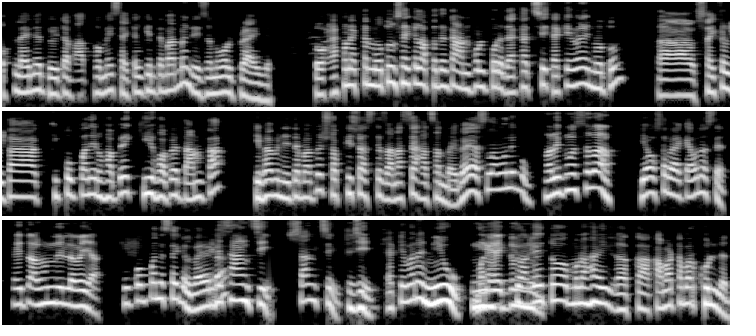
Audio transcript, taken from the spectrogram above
অফলাইনে দুইটা মাধ্যমে সাইকেল কিনতে পারবেন রিজনেবল প্রাইসে তো এখন একটা নতুন সাইকেল আপনাদেরকে আনফোল্ড করে দেখাচ্ছি। একেবারে নতুন। সাইকেলটা কি কোম্পানির হবে, কি হবে, দামটা, কীভাবে নিতে পারবে, সবকিছু আজকে জানাচ্ছে হাসান ভাই। ভাই, আসসালামু আলাইকুম। ওয়ালাইকুম আসসালাম। কি অবস্থা ভাই? কেমন আছেন? এই তো আলহামদুলিল্লাহ ভাইয়া। কি কোম্পানির সাইকেল ভাই এটা? এটা সানসি জি। একেবারে নিউ মানে একটু একদম আগেই তো মনে হয় কাবার টাবার খুললেন।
